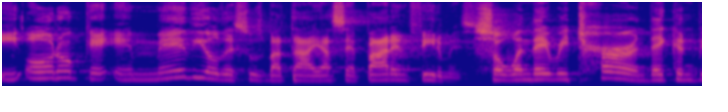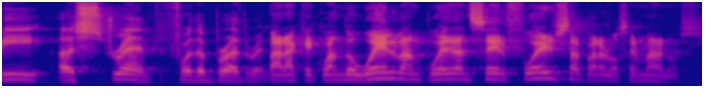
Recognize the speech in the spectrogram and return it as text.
Y oro que en medio de sus batallas se paren firmes. So when they return, they can be a strength for the brethren. Para que cuando vuelvan puedan ser fuerza para los hermanos.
